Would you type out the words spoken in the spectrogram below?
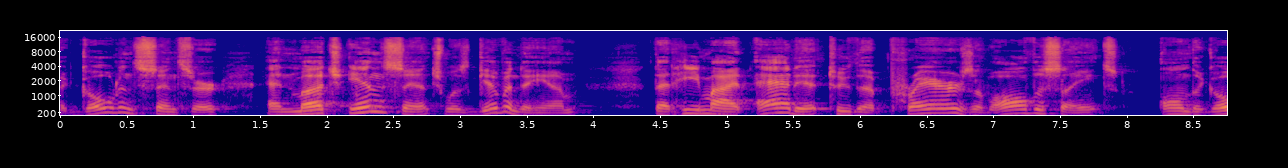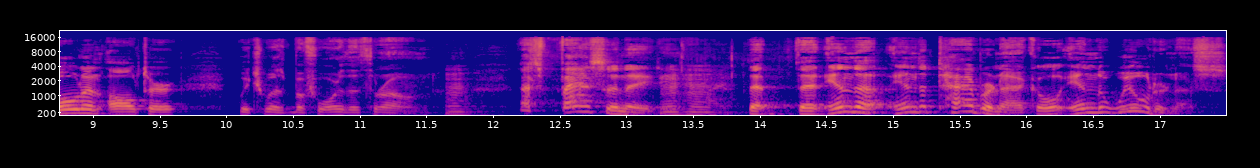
a golden censer, and much incense was given to him that he might add it to the prayers of all the saints on the golden altar which was before the throne. Mm. That's fascinating. Mm-hmm. That that in the in the tabernacle in the wilderness,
